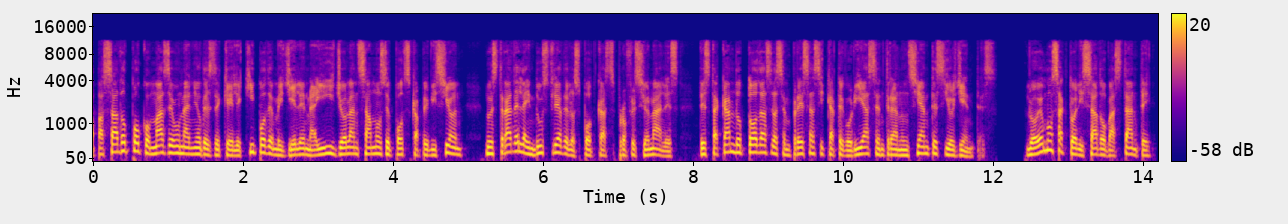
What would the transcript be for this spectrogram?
Ha pasado poco más de un año desde que el equipo de Miguel ahí y yo lanzamos The Podscape Visión, nuestra de la industria de los podcasts profesionales, destacando todas las empresas y categorías entre anunciantes y oyentes. Lo hemos actualizado bastante,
